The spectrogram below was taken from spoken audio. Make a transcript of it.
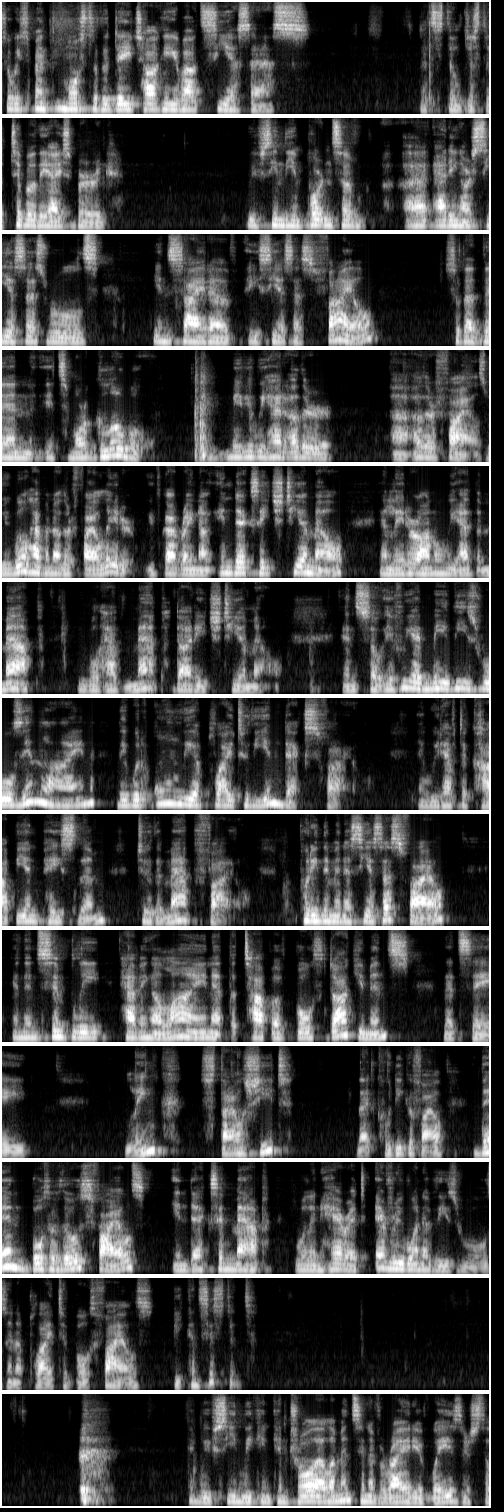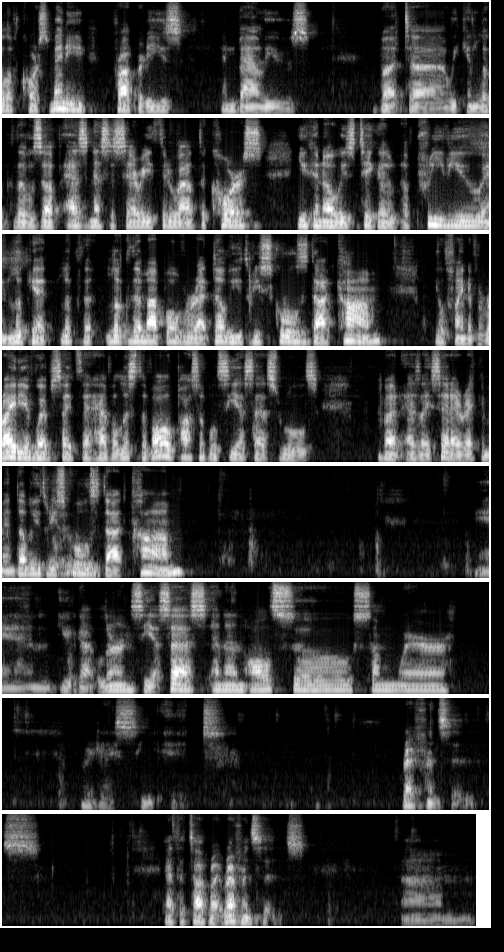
So we spent most of the day talking about CSS. That's still just the tip of the iceberg. We've seen the importance of uh, adding our CSS rules inside of a CSS file so that then it's more global. Maybe we had other uh, other files. We will have another file later. We've got right now index.html and later on when we add the map we will have map.html. And so if we had made these rules inline, they would only apply to the index file. And we'd have to copy and paste them to the map file, putting them in a CSS file, and then simply having a line at the top of both documents that say link, style sheet, that Codiqa file, then both of those files, index and map, will inherit every one of these rules and apply to both files, be consistent. And we've seen we can control elements in a variety of ways. There's still, of course, many properties and values, but uh, we can look those up as necessary throughout the course. You can always take a, a preview and look at look the, look them up over at w3schools.com. You'll find a variety of websites that have a list of all possible CSS rules. But as I said, I recommend w3schools.com and you've got learn CSS and then also somewhere where did I see it references at the top right references um,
